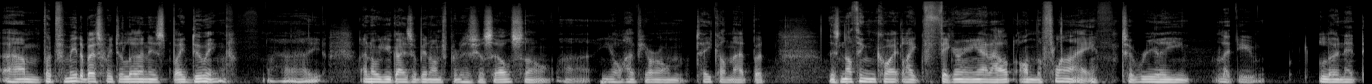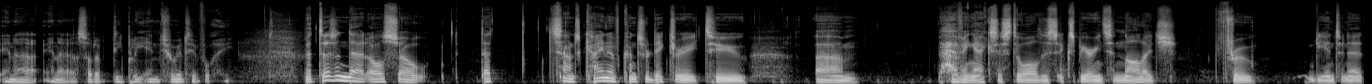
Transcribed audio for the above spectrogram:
Um, but for me, the best way to learn is by doing. Uh, I know you guys have been entrepreneurs yourselves, so uh, you'll have your own take on that. But there's nothing quite like figuring it out on the fly to really let you learn it in a in a sort of deeply intuitive way. But doesn't that also that sounds kind of contradictory to um, having access to all this experience and knowledge through the internet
